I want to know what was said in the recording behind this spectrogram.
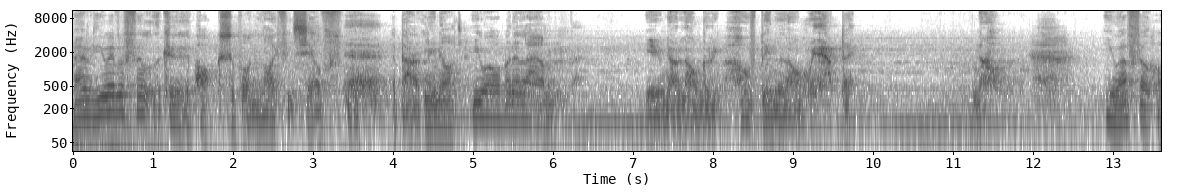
Have you ever felt the curse pox upon life itself? Apparently not. You are but a lamb. You no longer. I've been long without that. No. You have felt I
